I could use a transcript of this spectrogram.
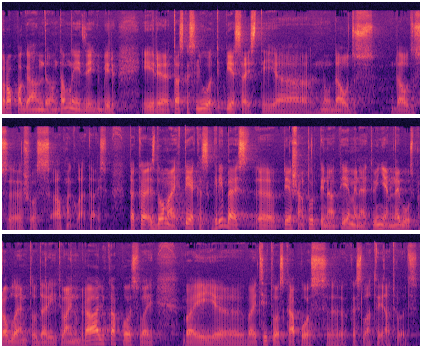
propaganda un tam līdzīgi ir, ir tas, kas ļoti piesaistīja nu, daudzus, daudzus šos apmeklētājus. Tā kā es domāju, ka tie, kas gribēs tiešām turpināt pieminēt, viņiem nebūs problēma to darīt vai nu brāļu kapos, vai, vai, vai citos kapos, kas Latvijā atrodas.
